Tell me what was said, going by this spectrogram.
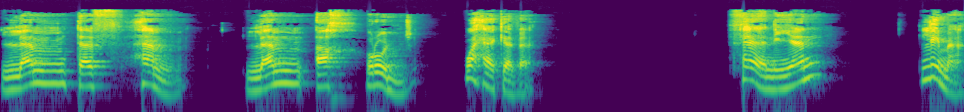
لم تفهم. لم أخرج. وهكذا. ثانيا لما.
